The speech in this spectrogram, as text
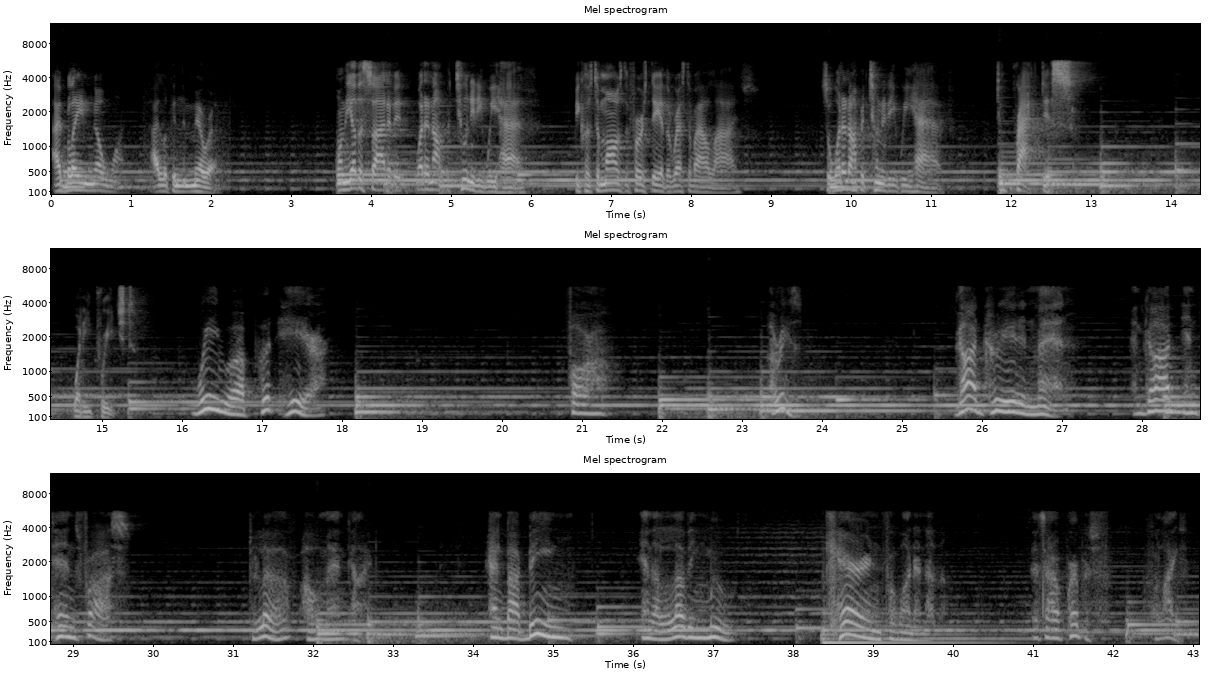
I blame no one. I look in the mirror. On the other side of it, what an opportunity we have because tomorrow's the first day of the rest of our lives. So, what an opportunity we have to practice what he preached. We were put here for a reason. God created man, and God intends for us to love all mankind. And by being in a loving mood, caring for one another, that's our purpose for life.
